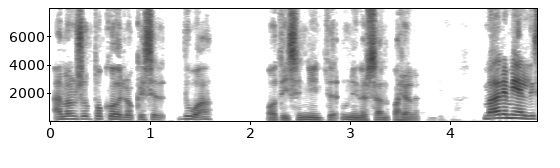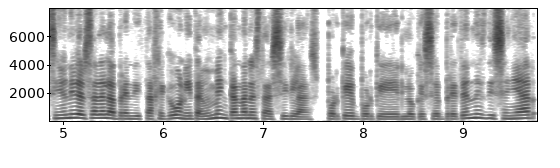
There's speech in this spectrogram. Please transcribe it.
Hablamos un poco de lo que es el DUA o diseño universal para el aprendizaje. Madre mía, el diseño universal del aprendizaje, qué bonita. A mí me encantan estas siglas. ¿Por qué? Porque lo que se pretende es diseñar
